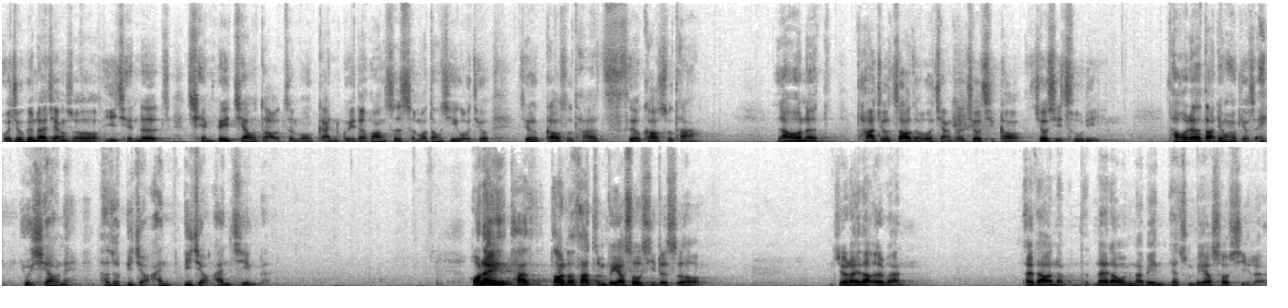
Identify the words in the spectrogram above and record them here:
我就跟她讲说，以前的前辈教导怎么赶鬼的方式，什么东西，我就就告诉她，就告诉她，然后呢，她就照着我讲的就去告就去处理。他后来打电话给我说：“哎，有效呢。”他说比较安比较安静了。后来他到了他准备要受洗的时候，就来到二班，来到那来到我们那边要准备要受洗了。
